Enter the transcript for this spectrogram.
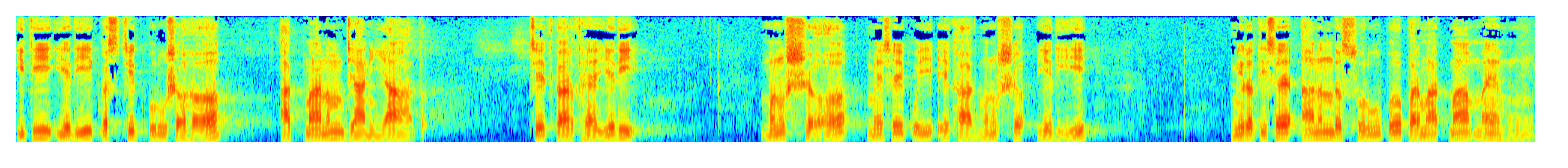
इति यदि कश्चित पुरुष आत्मान जानियात। चेत का अर्थ है, यदि मनुष्य में से कोई एकाध मनुष्य यदि निरतिशय आनंद स्वरूप परमात्मा मैं हूँ,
